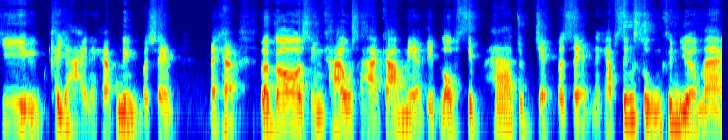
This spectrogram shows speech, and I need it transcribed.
ที่ขยายนะครับ1%นะครับแล้วก็สินค้าอุตสาหกรรมเนี่ยติดลบ 15.7%นะครับซึ่งสูงขึ้นเยอะมาก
